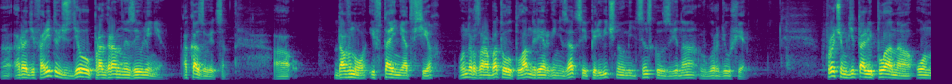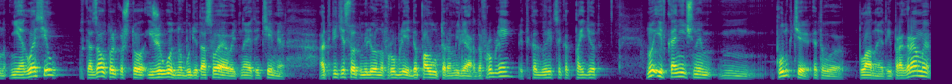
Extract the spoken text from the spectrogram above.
Ради Фаритович сделал программное заявление. Оказывается, давно и в тайне от всех он разрабатывал план реорганизации первичного медицинского звена в городе Уфе. Впрочем, деталей плана он не огласил, сказал только, что ежегодно будет осваивать на этой теме от 500 миллионов рублей до полутора миллиардов рублей. Это, как говорится, как пойдет. Ну и в конечном пункте этого плана, этой программы,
